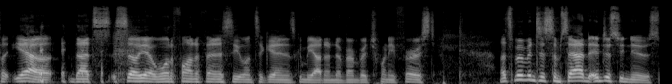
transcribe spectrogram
But yeah, that's so yeah. World of Final Fantasy once again is going to be out on November twenty first. Let's move into some sad industry news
